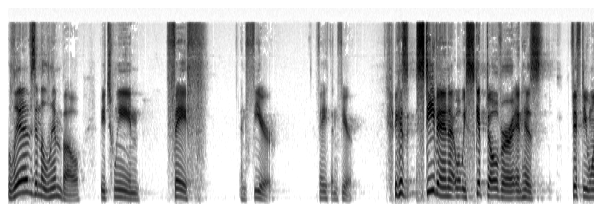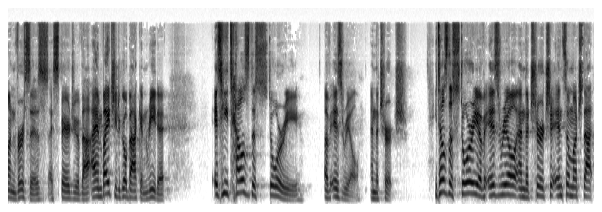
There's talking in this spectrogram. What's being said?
lives in the limbo between faith and fear. Faith and fear. Because Stephen, what we skipped over in his 51 verses, I spared you of that. I invite you to go back and read it. Is he tells the story of Israel and the church. He tells the story of Israel and the church in so much that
